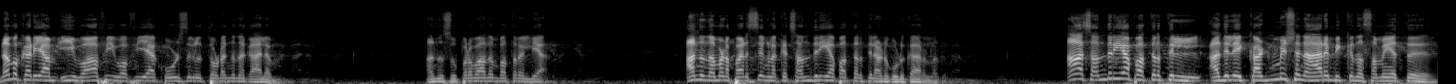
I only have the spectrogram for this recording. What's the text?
നമുക്കറിയാം ഈ വാഫി വഫിയ കോഴ്സുകൾ തുടങ്ങുന്ന കാലം. അന്ന് സുപ്രഭാതം പത്രമില്ല. അന്ന് നമ്മുടെ പരസ്യങ്ങളൊക്കെ ചന്ദ്രിക പത്രത്തിലാണ് കൊടുക്കാറുള്ളത്. ആ ചന്ദ്രിക പത്രത്തിൽ അതിലേക്ക് അഡ്മിഷൻ ആരംഭിക്കുന്ന സമയത്ത്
